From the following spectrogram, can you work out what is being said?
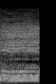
Deus.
